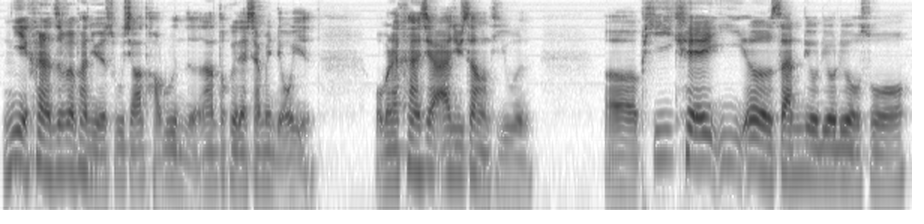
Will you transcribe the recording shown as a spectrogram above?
你也看了这份判决书想要讨论的，那都可以在下面留言。我们来看一下 IG 上的提问。呃，PK 一二三六六六说。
